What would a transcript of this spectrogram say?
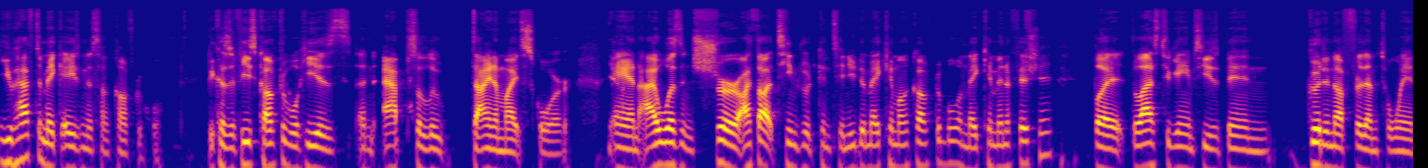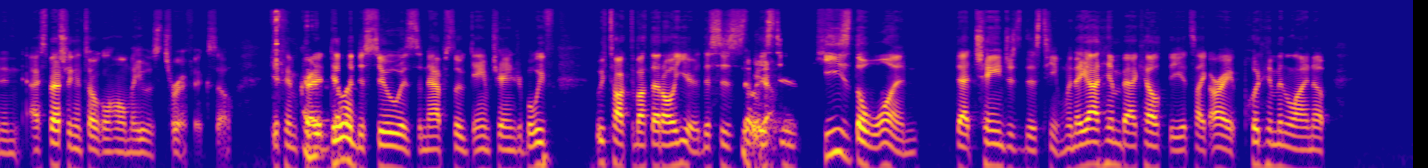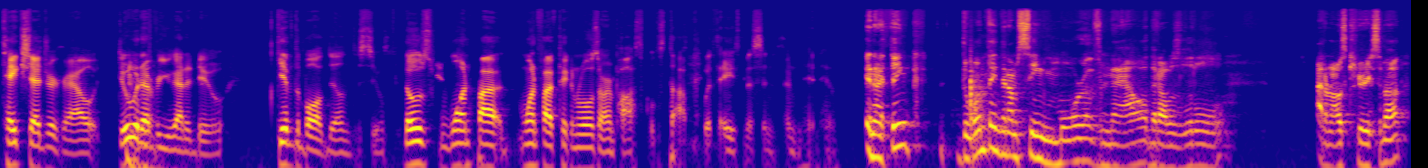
you have to make Abmas uncomfortable because if he's comfortable, he is an absolute dynamite scorer. Yeah. And I wasn't sure. I thought teams would continue to make him uncomfortable and make him inefficient. But the last two games, he's been good enough for them to win, and especially against Oklahoma, he was terrific. So give him credit. Dylan Disu is an absolute game changer. But we've we've talked about that all year. This is Oh, yeah. this is he's the one that changes this team. When they got him back healthy, it's like all right, put him in the lineup, take Shedrick out, do Mhm. whatever you got to do. Give the ball to Dylan Disu. Those one five one five pick and rolls are impossible to stop with Abmas and, and, and him. And I think the one thing that I'm seeing more of now that I was a little, I don't know, I was curious about,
